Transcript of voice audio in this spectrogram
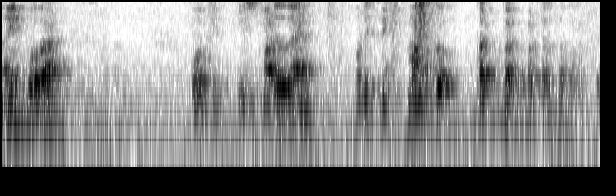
ನೈನ್ ಫೋರಾ ಓಕೆ ಇಷ್ಟು ಮಾಡಿದ್ರೆ ನೋಡಿ ಸಿಕ್ಸ್ ಮಾರ್ಕ್ಸ್ ಪಟ್ ಪಟ್ ಪಟ್ ಅಂತ ಬರುತ್ತೆ.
